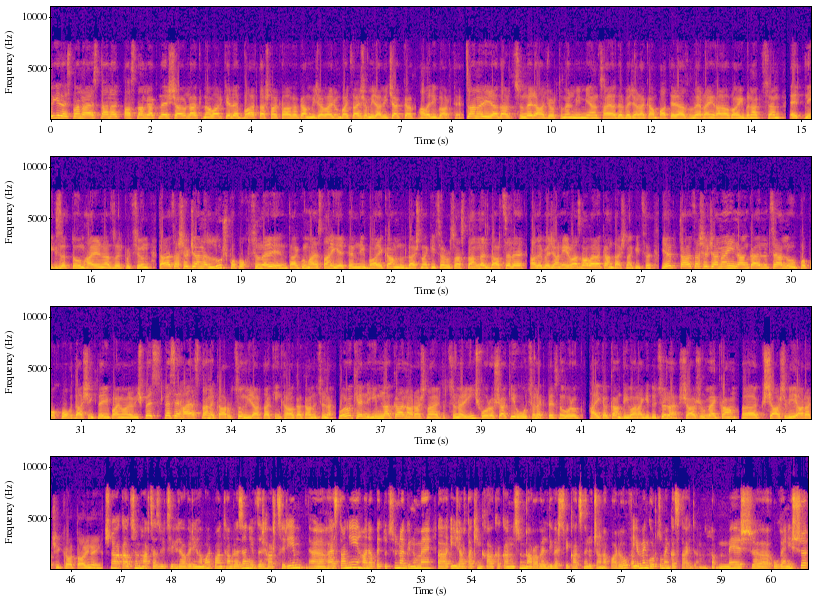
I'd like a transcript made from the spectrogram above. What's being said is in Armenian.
Տիկին դեսպան Հայաստանը տասնամյակներ շարունակ նավարկել է բարդ աշխարհքաղաքական միջավայրում, բայց այժմ իրավիճակը ավելի բարդ է։ Ծանր իրադարձությունները հաջորդում են միմյանց հայ-ադրբեջանական պատերազմ, Լեռնային Ղարաբաղի բնակչության էթնիկ զտում, հայրենազրկություն, տարածաշրջանը լուրջ փոփոխությունների է ընթանում հարգում Հայաստանի երբեմնի բարեկամն ու դաշնակիցը Ռուսաստանն էլ դարձել է Ադրբեջանի ռազմավարական դաշնակիցը եւ տարածաշրջանային անկայունության ու փոփոխվող դաշինքների պայմաններում ինչպես ինչպես է Հայաստանը կառուցում իր արտաքին քաղաքականությունը որոնք են հիմնական առաջնահերթությունները ինչ որոշակի ուղղություն եք տեսնում որոնք հայկական դիվանագիտությունը շարժվում է կամ կշարժվի առաջիկա տարիներին Շնորհակալություն հարցազրույցի հրավերի համար պարոն Թամրազյան եւ ձեր հարցերի Հայաստանի Հանրապետությունը գնում է իր արտաքին քաղաքականությունն առավել դիվերսիֆիկացնելու ճանապարհով եւ մենք գործում ենք ըստ այդմ։ Մեր ուղենիշը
